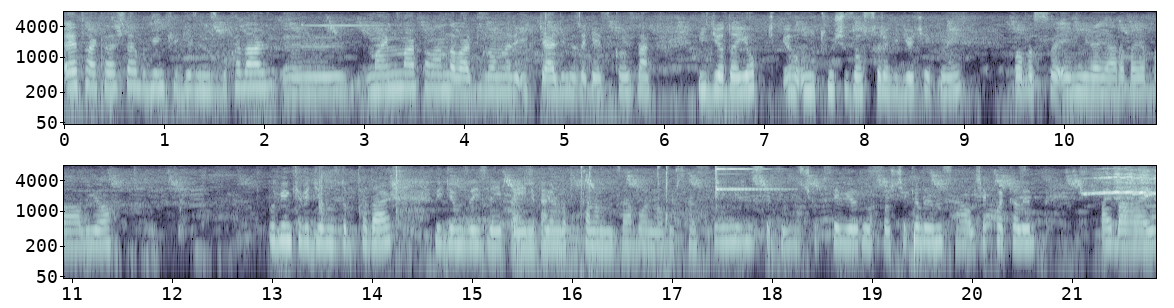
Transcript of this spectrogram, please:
Evet arkadaşlar bugünkü gezimiz bu kadar. Ee, maymunlar falan da var. Biz onları ilk geldiğimizde gezdik o yüzden videoda yok. Unutmuşuz o sıra video çekmeyi. Babası Elmira'yı arabaya bağlıyor. Bugünkü videomuz da bu kadar. Videomuzu izleyip beğenip yorum atıp kanalımıza abone olursanız seviniriz. Hepinizi çok seviyoruz. Hoşçakalın. Sağlıcakla kalın. Bay bay.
